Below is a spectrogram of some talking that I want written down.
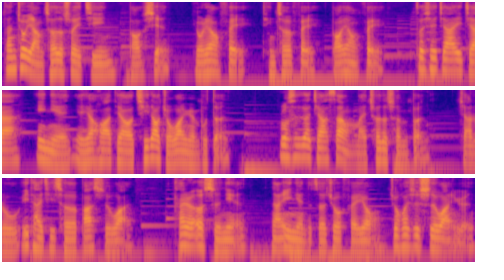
单就养车的税金、保险、油料费、停车费、保养费这些加一加，一年也要花掉七到九万元不等。若是再加上买车的成本，假如一台汽车八十万，开了二十年。那一年的折旧费用就会是四万元，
